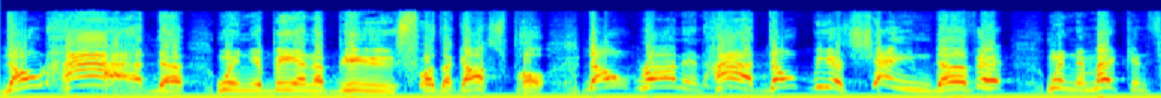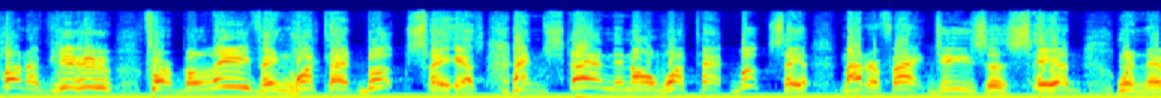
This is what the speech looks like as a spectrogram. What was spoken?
don't hide uh, when you're being abused for the gospel. Don't run and hide. Don't be ashamed of it when they're making fun of you for believing what that book says and standing on what that book says. Matter of fact, Jesus said, when they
